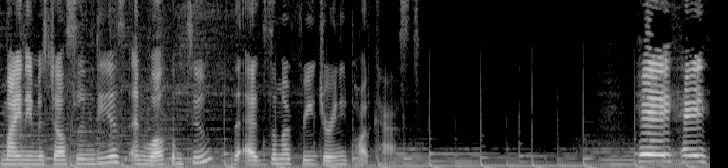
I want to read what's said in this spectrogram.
My name is Jocelyn Diaz, and welcome to the Eczema Free Journey podcast. Hey, hey,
